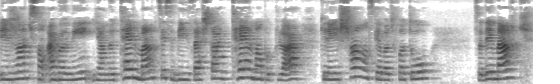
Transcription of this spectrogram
les gens qui sont abonnés, il y en a tellement, tu sais, c'est des hashtags tellement populaires que les chances que votre photo se démarque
